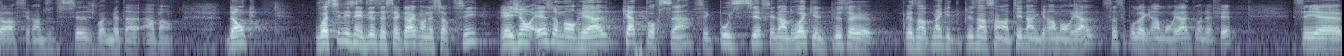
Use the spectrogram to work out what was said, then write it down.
Ah, c'est rendu difficile, je vais le mettre en, vente. Donc, voici les indices de secteur qu'on a sortis. Région Est de Montréal, 4% c'est positif. C'est l'endroit qui est le plus, présentement, qui est plus en santé dans le Grand Montréal. Ça, c'est pour le Grand Montréal qu'on a fait. C'est. Euh,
